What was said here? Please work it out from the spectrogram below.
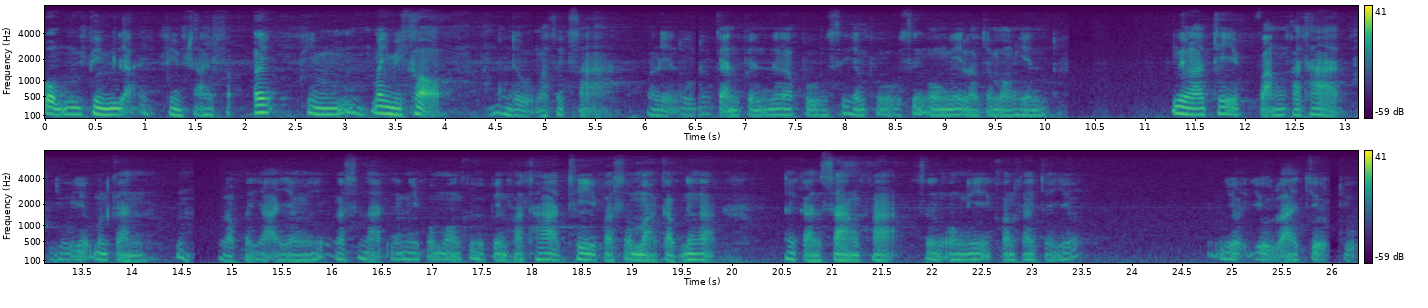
ผมพิมพ์ใหญ่พิมพ์สายฟ้าเอ้ยพิมพ์ไม่มีขอบมาดูมาศึกษามาเรียนรู้ด้วยกันเป็นเนื้อปูสีชมพู ซึ่งองค์นี้เราจะมองเห็นเนื้อที่ฝังพระธาตุอยู่เยอะเหมือนกัน เราขยายอย่างนี้ลักษณะอย่างนี้ผมมองคือเป็นพระธาตุที่ผสมมากับเนื้อในการสร้างพระซึ่งองค์นี้ค่อนข้างจะเยอะ เยอะอยู่หลายจุดอยู่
